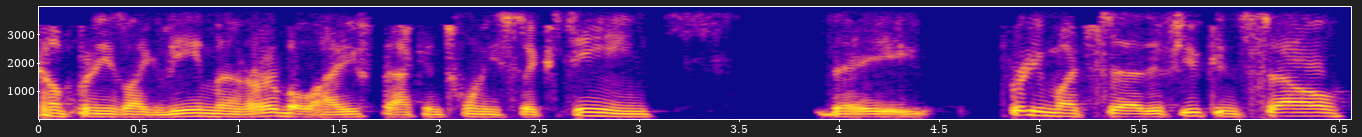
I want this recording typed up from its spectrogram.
companies like Vemma and Herbalife back in 2016, they pretty much said if you can sell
